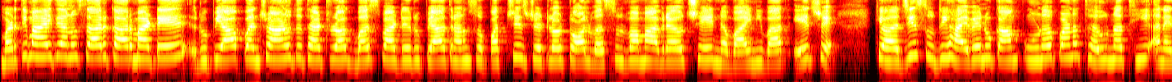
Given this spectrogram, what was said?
મળતી માહિતી અનુસાર, કાર માટે રૂપિયા પંચાણું તથા ટ્રક, બસ માટે રૂપિયા ત્રણસો પચીસ જેટલો ટોલ વસૂલવામાં આવી રહ્યો છે. નવાઈની વાત એ છે કે હજી સુધી હાઈવેનું કામ પૂર્ણ પણ થયું નથી અને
